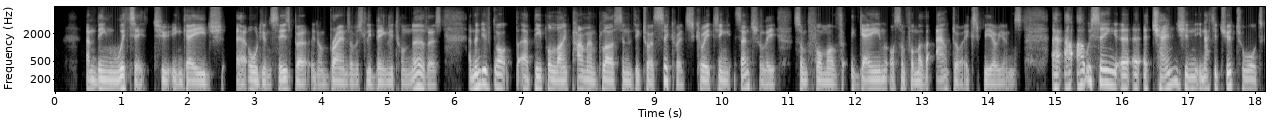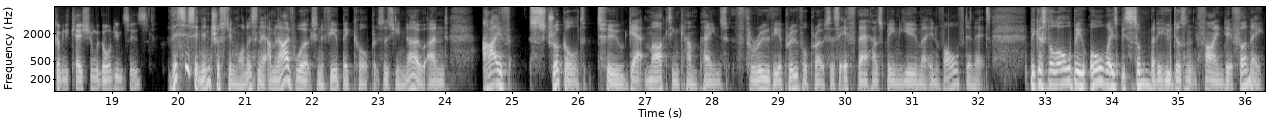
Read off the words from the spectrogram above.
and being witty to engage uh, audiences, but you know brands obviously being a little nervous. And then you've got uh, people like Paramount Plus and Victoria's Secrets creating essentially some form of a game or some form of outdoor experience. Uh, are, are, we seeing a, a change in, in attitude towards communication with audiences? This is an interesting one, isn't it? I mean, I've worked in a few big corporates, as you know, and I've struggled to get marketing campaigns through the approval process if there has been humor involved in it. Because there'll all be always be somebody who doesn't find it funny.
